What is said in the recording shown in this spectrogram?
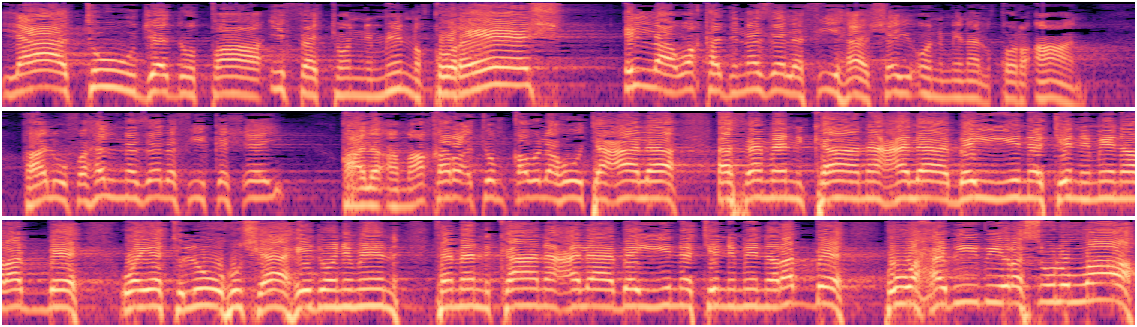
لا توجد طائفة من قريش إلا وقد نزل فيها شيء من القرآن. قالوا فهل نزل فيك شيء؟ قال أما قرأتم قوله تعالى أفمن كان على بينة من ربه ويتلوه شاهد منه فمن كان على بينة من ربه هو حبيبي رسول الله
